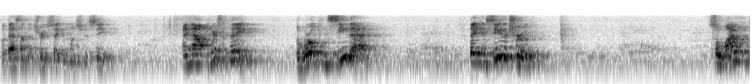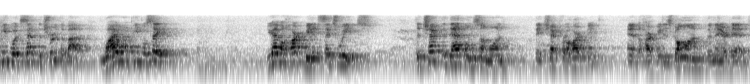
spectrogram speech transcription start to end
But that's not the truth Satan wants you to see. And now, here's the thing the world can see that, they can see the truth. So, why won't people accept the truth about it? Why won't people say, you have a heartbeat at six weeks? To check the death on someone, they check for a heartbeat. And if the heartbeat is gone, then they are dead.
